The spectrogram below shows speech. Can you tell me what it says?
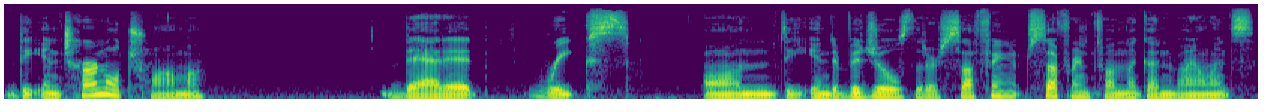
the internal trauma that it wreaks on the individuals that are suffering suffering from the gun violence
